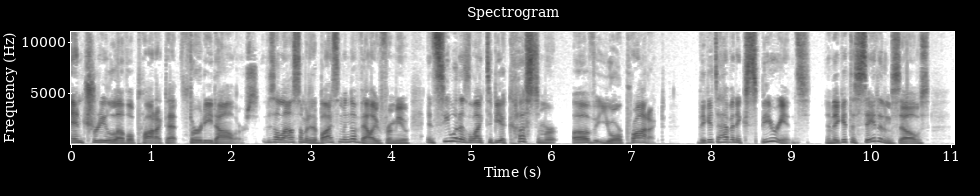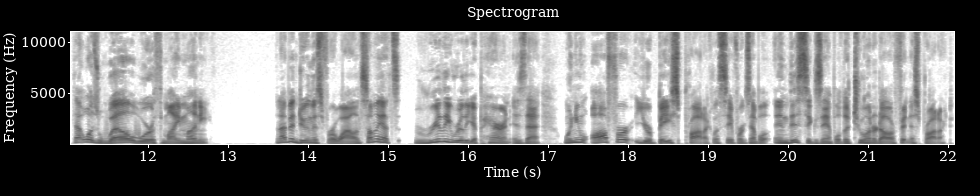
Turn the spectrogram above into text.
entry level product at $30. This allows somebody to buy something of value from you and see what it's like to be a customer of your product. They get to have an experience and they get to say to themselves, that was well worth my money. And I've been doing this for a while, and something that's really, really apparent is that when you offer your base product, let's say, for example, in this example, the $200 fitness product,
